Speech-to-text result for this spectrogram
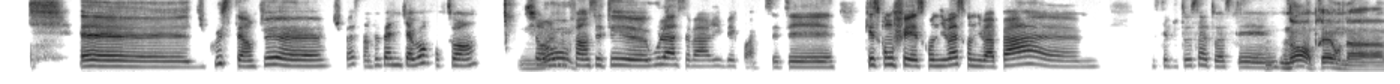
Euh, du coup, c'était un peu, euh, je sais pas, c'était un peu panique à bord pour toi. Hein Enfin, c'était euh, oula, ça va arriver quoi. C'était, qu'est-ce qu'on fait? Est-ce qu'on y va? Est-ce qu'on n'y va pas? Euh, C'était plutôt ça, toi. C'était. Non, après, on a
